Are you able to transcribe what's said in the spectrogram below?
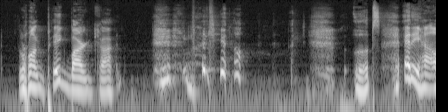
the wrong pig barred con. but you know, oops. Anyhow,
